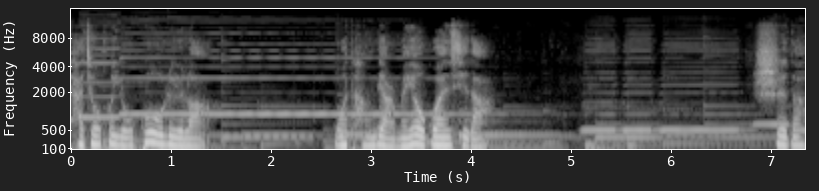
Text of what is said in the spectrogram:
他就会有顾虑了。我疼点没有关系的。是的，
